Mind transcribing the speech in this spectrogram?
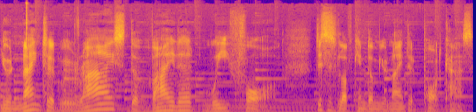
United we rise, divided we fall. This is Love Kingdom United podcast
